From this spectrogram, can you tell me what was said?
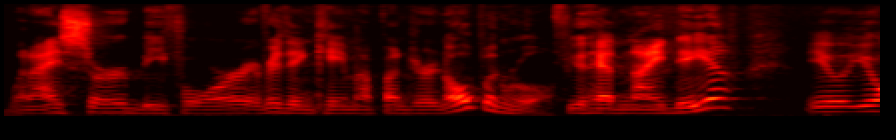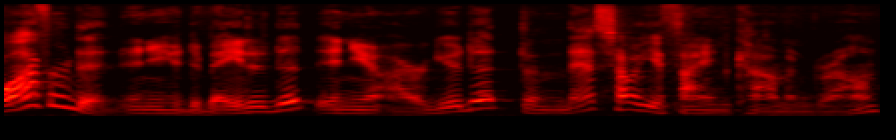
when I served before, everything came up under an open rule. If you had an idea, you, you offered it and you debated it and you argued it, and that's how you find common ground.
